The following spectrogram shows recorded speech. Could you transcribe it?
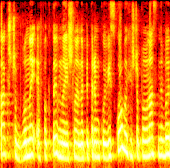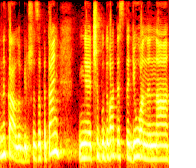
так щоб вони ефективно йшли на підтримку військових, і щоб у нас не виникало більше запитань, чи будувати стадіони на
